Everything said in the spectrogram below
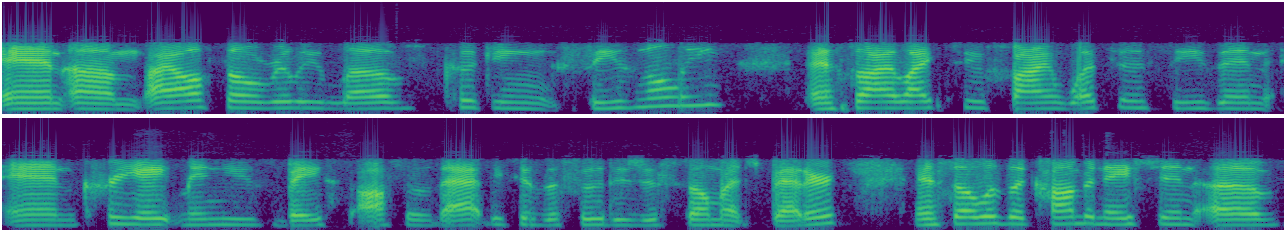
and um, I also really love cooking seasonally. And so I like to find what's in season and create menus based off of that because the food is just so much better. And so it was a combination of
